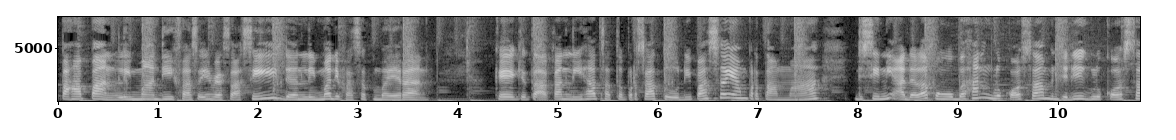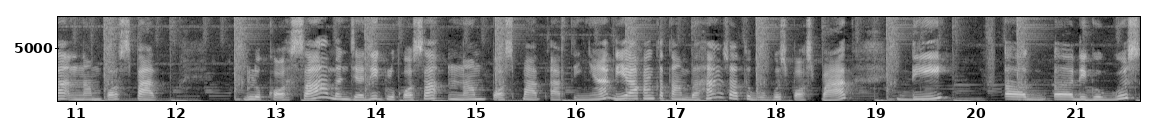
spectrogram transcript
tahapan, 5 di fase investasi dan 5 di fase pembayaran. Oke, kita akan lihat satu persatu. Di fase yang pertama, di sini adalah pengubahan glukosa menjadi glukosa 6-fosfat. Glukosa menjadi glukosa 6-fosfat. Artinya, dia akan ketambahan satu gugus fosfat di uh, uh, di gugus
